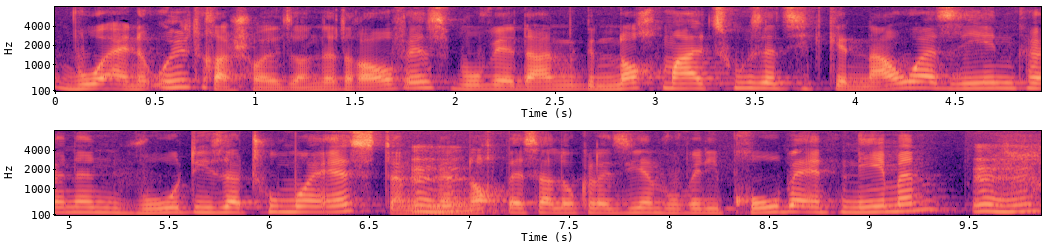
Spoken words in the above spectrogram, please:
wo eine Ultraschallsonde drauf ist, wo wir dann nochmal zusätzlich genauer sehen können, wo dieser Tumor ist, damit mhm. wir noch besser lokalisieren, wo wir die Probe entnehmen mhm.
